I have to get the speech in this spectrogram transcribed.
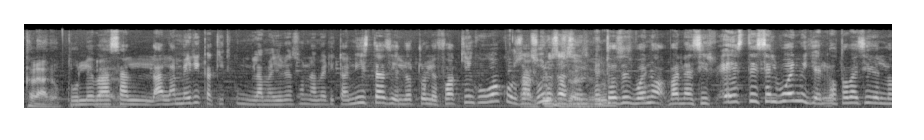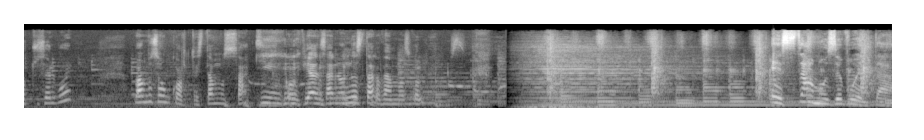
Claro. Tú le vas al, al América, aquí la mayoría son americanistas, y el otro le fue a quien jugó Cruz Azul. Cruz Azul. Entonces, bueno, van a decir, este es el bueno, y el otro va a decir, el otro es el bueno. Vamos a un corte, estamos aquí en confianza, no nos tardamos, volvemos. Estamos de vuelta.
